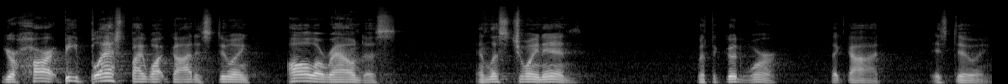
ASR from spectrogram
your heart. Be blessed by what God is doing all around us. And let's join in with the good work that God is doing.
